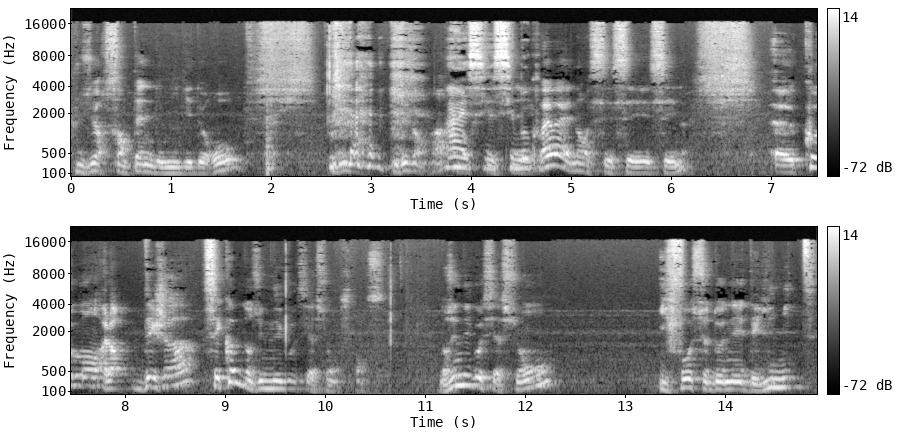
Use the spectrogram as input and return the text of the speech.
plusieurs centaines de milliers d'euros. Tous ans. Hein. Ah, c'est beaucoup. Ouais, ouais, non, c'est euh, comment Alors déjà, c'est comme dans une négociation, je pense. Dans une négociation, il faut se donner des limites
